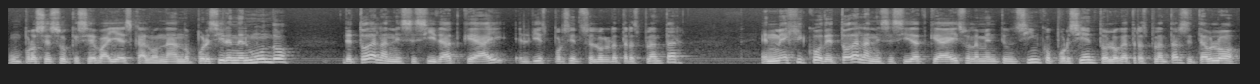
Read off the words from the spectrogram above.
un proceso que se vaya escalonando. Por decir, en el mundo de toda la necesidad que hay, el 10% se logra trasplantar. En México, de toda la necesidad que hay, solamente un 5% logra trasplantarse. Te hablo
